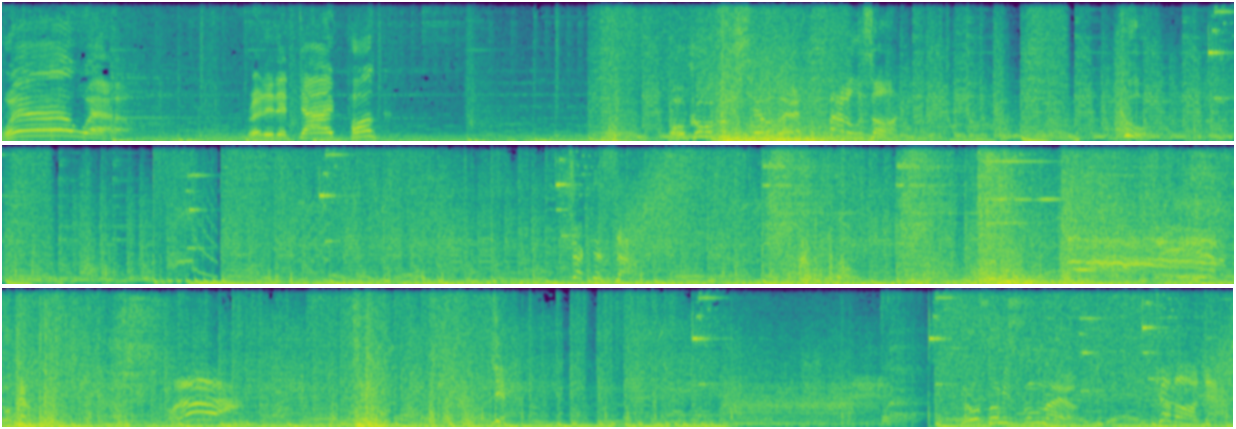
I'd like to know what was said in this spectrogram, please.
Well, well. Ready to die, punk? The battle is on! Cool. Check this out! Come on now!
